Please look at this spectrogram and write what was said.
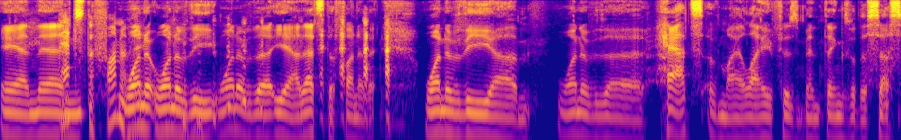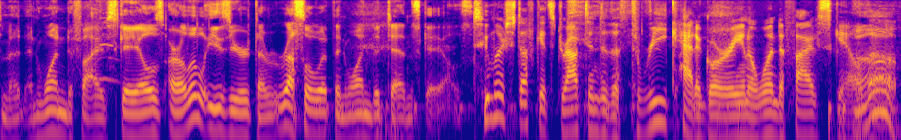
and then That's the fun of one it. one of the one of the yeah that's the fun of it. One of the um, one of the hats of my life has been things with assessment, and one to five scales are a little easier to wrestle with than one to ten scales. Too much stuff gets dropped into the three category in a one to five scale, Oh, though.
